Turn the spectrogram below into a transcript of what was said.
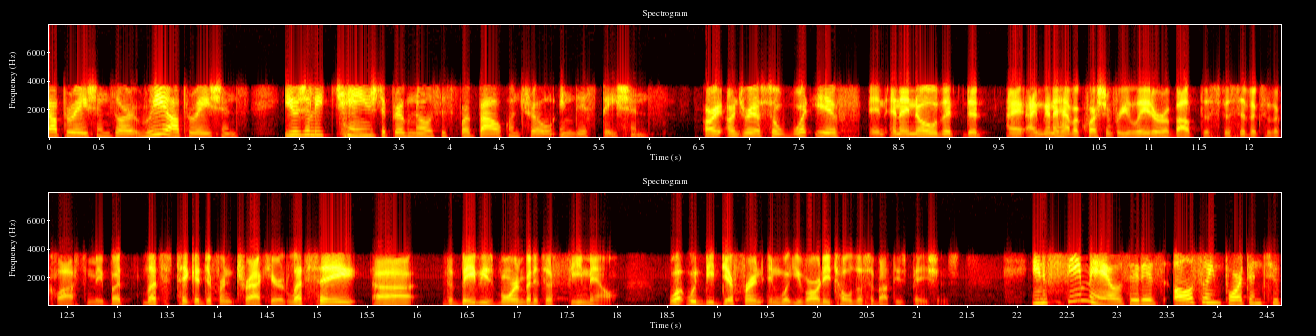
operations or reoperations usually change the prognosis for bowel control in these patients. All right, Andrea, so what if, and, and I know that, that I, am going to have a question for you later about the specifics of the colostomy, but let's take a different track here. Let's say uh, the baby's born, but it's a female. What would be different in what you've already told us about these patients? In females, it is also important to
